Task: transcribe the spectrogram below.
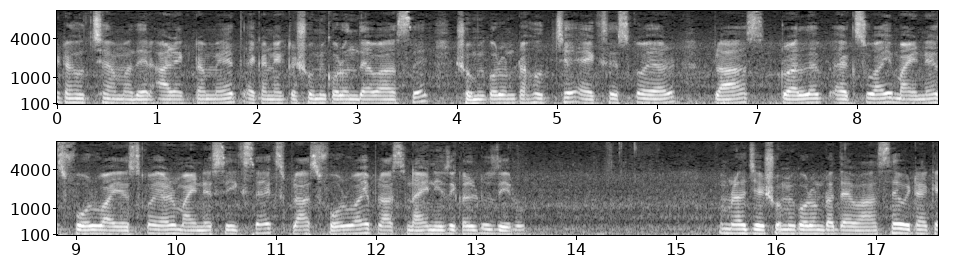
এটা হচ্ছে আমাদের আর একটা ম্যাথ এখানে একটা সমীকরণ দেওয়া আছে। সমীকরণটা হচ্ছে X square plus twelve X Y minus four Y square minus six X plus four Y plus nine is equal to zero আমরা যে সমীকরণটা দেওয়া আছে, ওইটাকে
